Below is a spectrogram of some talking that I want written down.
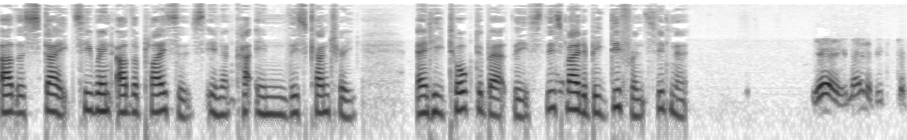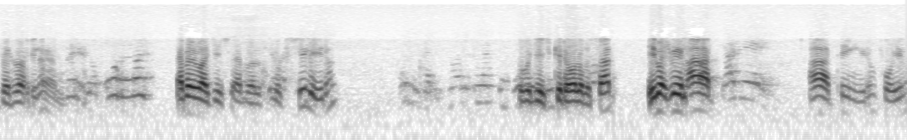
other states. He went other places in a in this country, and he talked about this. This made a big difference, didn't it? Yeah, he made a big difference? You know, everyone just everyone looked silly, you know. It would just get all of a sudden. It was real hard, hard thing, you know, for him.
